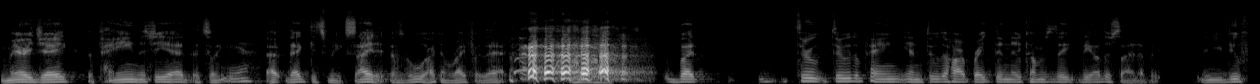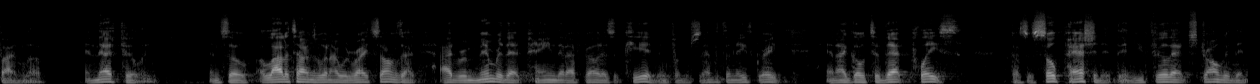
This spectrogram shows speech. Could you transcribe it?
Mary J, the pain that she had, that's like Yeah. that, that gets me excited. I was, like, ooh, I can write for that. but through through the pain and through the heartbreak, then there comes the, the other side of it. Then you do find love and that feeling. And so a lot of times when I would write songs, I'd, I'd remember that pain that I felt as a kid and from seventh and eighth grade. And I go to that place because it's so passionate then. You feel that stronger than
